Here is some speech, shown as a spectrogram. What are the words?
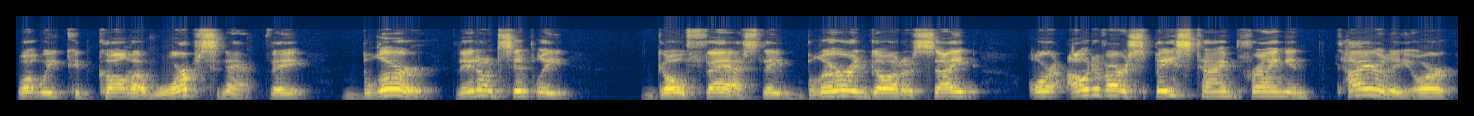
what we could call a warp snap. They blur. They don't simply go fast. They blur and go out of sight or out of our space-time frame entirely or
